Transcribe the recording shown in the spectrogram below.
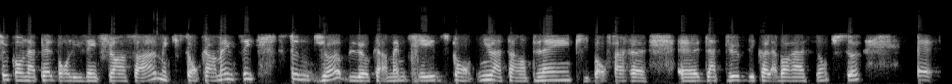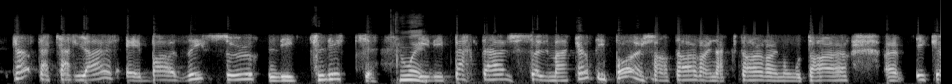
ceux qu'on appelle bon les influenceurs, mais qui sont quand même, tu sais, c'est une job là, quand même créer du contenu à temps plein, puis bon faire euh, euh, de la pub, des collaborations, tout ça. quand ta carrière est basée sur les clics et les partages seulement, quand tu n'es pas un chanteur, un acteur, un auteur, et que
